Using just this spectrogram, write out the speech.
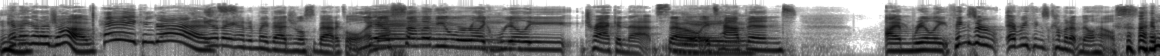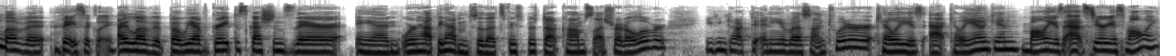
and I mm-hmm. got a job. hey, congrats. And I ended my vaginal sabbatical. I know some of you were like really tracking that. So Yay. it's happened. I'm really things are everything's coming up Milhouse, I love it. basically. I love it. But we have great discussions there and we're happy to have them. So that's facebook.com slash red all over. You can talk to any of us on Twitter. Kelly is at Kelly Anakin. Molly is at Serious Molly.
